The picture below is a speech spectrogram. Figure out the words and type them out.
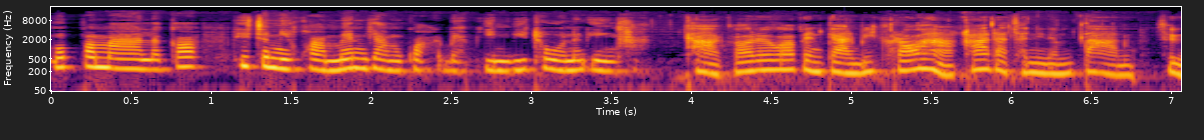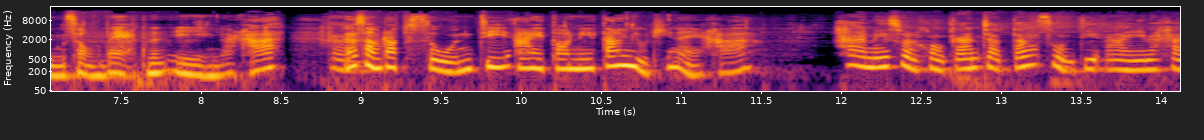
งบประมาณแล้วก็ที่จะมีความแม่นยำกว่าแบบอินวิโทรนั่นเองค่ะ ค่ะ ก็เรียกว่าเป็นการวิเคราะห์หาค่าดัชนีน้ำตาลถึง 2 แบบนั่นเองนะคะค่ะและสำหรับศูนย์ GI ตอนนี้ตั้งอยู่ที่ไหนคะ ค่ะในส่วนของการจัดตั้งศูนย์ GI นะคะ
